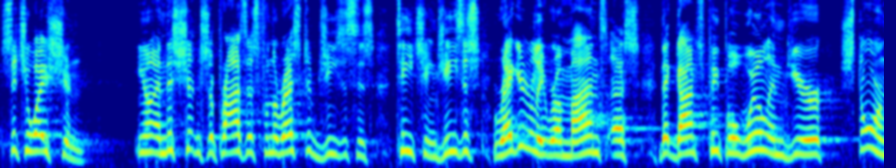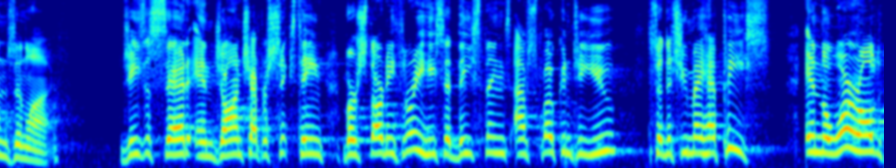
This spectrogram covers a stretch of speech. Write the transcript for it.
situation. You know, and this shouldn't surprise us from the rest of Jesus' teaching. Jesus regularly reminds us that God's people will endure storms in life. Jesus said in John chapter 16, verse 33, He said, These things I've spoken to you so that you may have peace. In the world,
